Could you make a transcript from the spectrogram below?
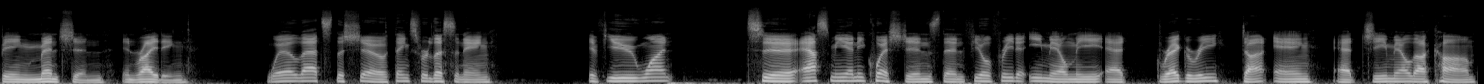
being mentioned in writing. Well, that's the show. Thanks for listening. If you want to ask me any questions, then feel free to email me at gregory.ang at gmail.com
